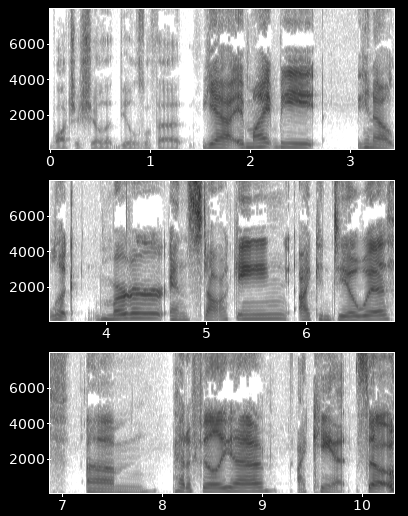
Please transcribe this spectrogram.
watch a show that deals with that. Yeah, it might be, you know, look, murder and stalking I can deal with. Um pedophilia I can't. So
